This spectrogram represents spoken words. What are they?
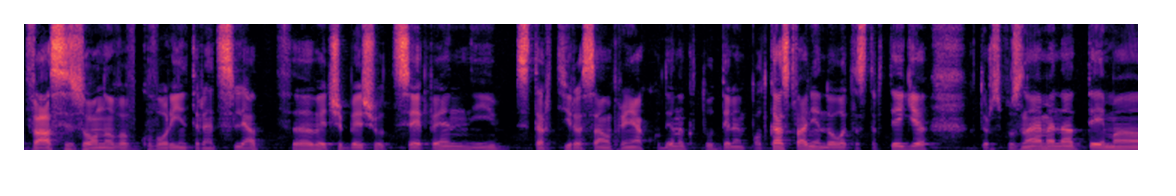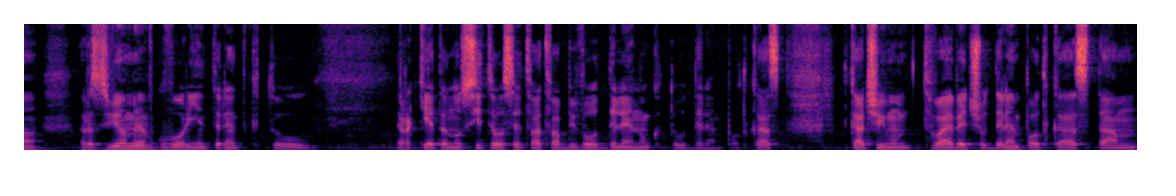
два сезона в Говори интернет след вече беше отцепен и стартира само при няколко дена като отделен подкаст. Това ни е новата стратегия, като разпознаем една тема, развиваме в Говори интернет като ракета носител, след това това бива отделено като отделен подкаст. Така че имам, това е вече отделен подкаст, там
